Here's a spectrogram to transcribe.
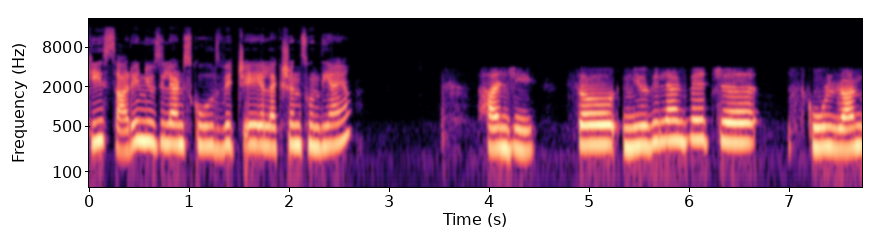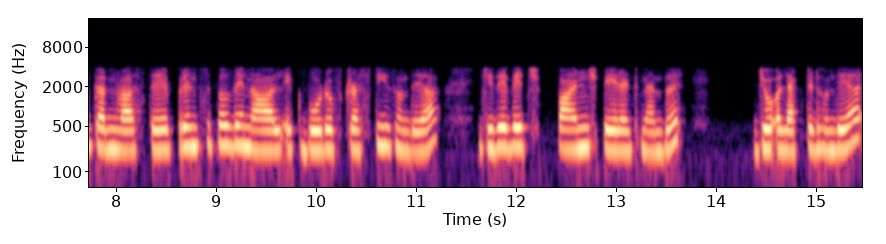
ਕੀ ਸਾਰੇ ਨਿਊਜ਼ੀਲੈਂਡ ਸਕੂਲਸ ਵਿੱਚ ਇਹ ਇਲੈਕਸ਼ਨਸ ਹੁੰਦੀਆਂ ਆ? ਹਾਂਜੀ ਸੋ ਨਿਊਜ਼ੀਲੈਂਡ ਵਿੱਚ ਸਕੂਲ ਰਨ ਕਰਨ ਵਾਸਤੇ ਪ੍ਰਿੰਸੀਪਲ ਦੇ ਨਾਲ ਇੱਕ ਬੋਰਡ ਆਫ ਟਰਸਟੀਜ਼ ਹੁੰਦੇ ਆ ਜਿਹਦੇ ਵਿੱਚ ਪੰਜ ਪੇਰੈਂਟ ਮੈਂਬਰ ਜੋ ਇਲੈਕਟਿਡ ਹੁੰਦੇ ਆ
